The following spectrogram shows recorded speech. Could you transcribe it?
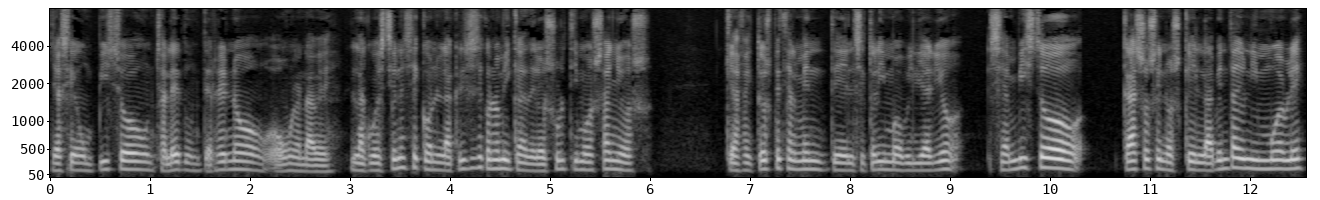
ya sea un piso, un chalet, un terreno o una nave. La cuestión es que con la crisis económica de los últimos años que afectó especialmente el sector inmobiliario, se han visto casos en los que la venta de un inmueble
